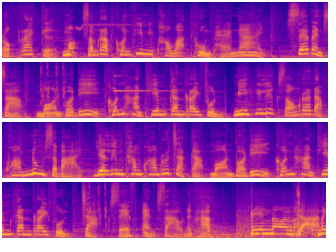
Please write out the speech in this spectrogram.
รกแรกเกิด เหมาะสำหรับคนที่มีภาวะภูมิแพ้ง่ายเซฟแอนซาวหมอนบอดี้ค้นห่านเทียมกันไรฝุ่น มีให้เลือก 2 ระดับความนุ่มสบาย อย่าลืมทำความรู้จักกับหมอนบอดี้ค้นห่านเทียมกันไรฝุ่น จากเซฟแอนซาวนะครับเตียงนอนจะไม่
